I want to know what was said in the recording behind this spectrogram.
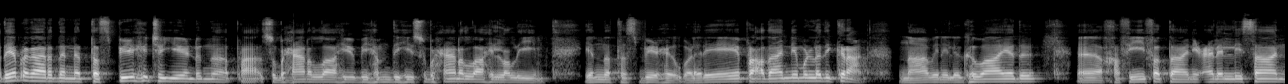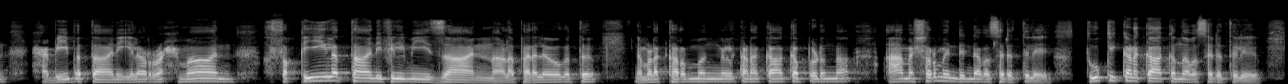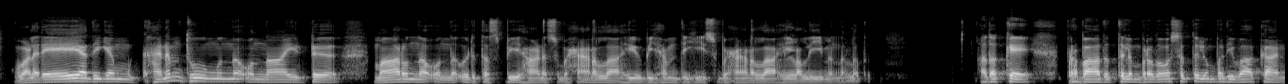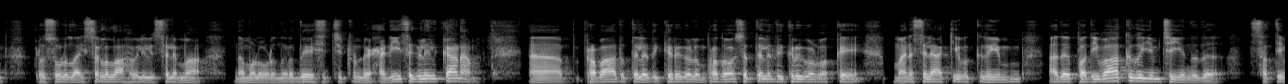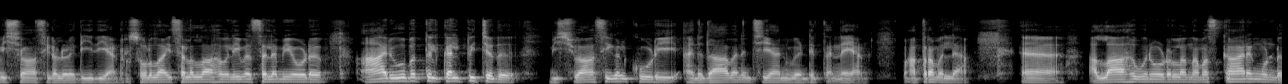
അതേപ്രകാരം തന്നെ തസ്ബീഹ് ചെയ്യേണ്ടുന്ന സുബാൻ അള്ളാഹി ബിഹംദിഹി സുബാൻ അള്ളാഹിൽ അലീം എന്ന തസ്ബീഹ് വളരെ പ്രാധാന്യമുള്ള ദിക്റാണ്. നാവിന് ലഘുവായത് ഖഫീഫത്താനി അലൽ ലിസാൻ ഹബീബത്താനി ഇല റഹ്മാൻ സക്കീലത്താനി ഫിൽ മീസാൻ. നാളെ പരലോകത്ത് നമ്മുടെ കർമ്മങ്ങൾ കണക്കാക്കപ്പെടുന്ന ആ മെഷർമെന്റിന്റെ അവസരത്തിൽ തൂക്കിക്കണക്കാക്കുന്ന അവസരത്തിൽ വളരെയധികം ഘനം തൂങ്ങുന്ന ഒന്നായിട്ട് മാറുന്ന ഒന്ന് ഒരു തസ്ബീഹാണ് സുബഹാൻ അള്ളാഹി ബിഹംദിഹി സുബഹാൻ അള്ളാഹിൽ അലീം എന്നുള്ളത്. അതൊക്കെ പ്രഭാതത്തിലും പ്രദോഷത്തിലും പതിവാക്കാൻ റസൂൽ അള്ളഹി സാഹു അലൈഹി വസ്ലമ നമ്മളോട് നിർദ്ദേശിച്ചിട്ടുണ്ട്. ഹദീസുകളിൽ കാണാം. പ്രഭാതത്തിലെ ദിക്കറുകളും പ്രദോഷത്തിലെ ദിക്കറുകളും ഒക്കെ മനസ്സിലാക്കി വെക്കുകയും അത് പതിവാക്കുകയും ചെയ്യുന്നത് സത്യവിശ്വാസികളുടെ രീതിയാണ്. റസൂൽ സലല്ലാഹു അലൈ അലൈഹി വസല്ലമയോട് ആ രൂപത്തിൽ കൽപ്പിച്ചത് വിശ്വാസികൾ കൂടി അനുധാവനം ചെയ്യാൻ വേണ്ടി തന്നെയാണ്. മാത്രമല്ല അള്ളാഹുവിനോടുള്ള നമസ്കാരം കൊണ്ട്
